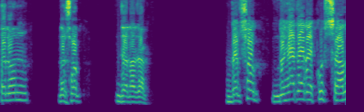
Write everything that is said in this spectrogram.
চলুন দর্শক, জানা যাক। দর্শক, দুই হাজার একুশ সাল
